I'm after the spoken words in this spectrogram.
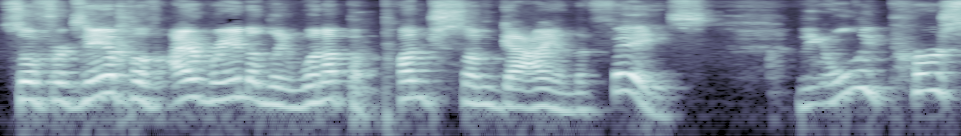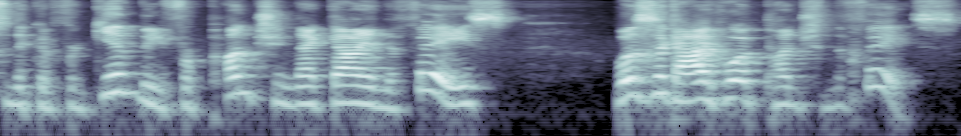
So, for example, if I randomly went up and punched some guy in the face, the only person that could forgive me for punching that guy in the face was the guy who I punched in the face.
